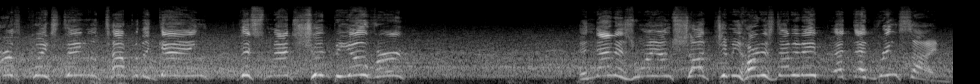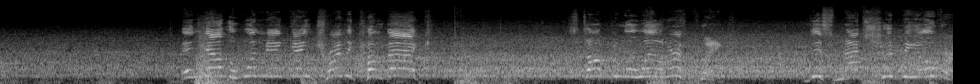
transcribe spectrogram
Earthquake staying on top of the gang. This match should be over. And that is why I'm shocked Jimmy Hart is not at, at, at ringside. And now the one-man gang trying to come back. Stomping away on Earthquake. This match should be over.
